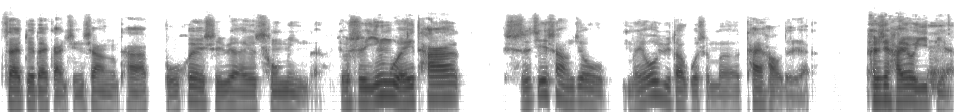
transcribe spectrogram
在对待感情上，她不会是越来越聪明的，就是因为她实际上就没有遇到过什么太好的人，而且还有一点，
